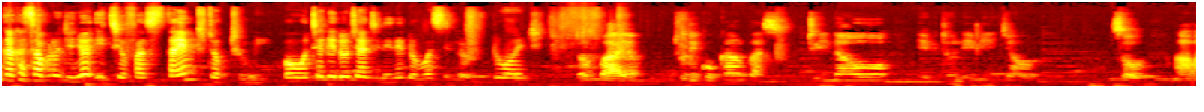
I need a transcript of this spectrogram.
Nkakasa bulungi nnyo it's your first time to talk to me. Otegedde otya nti nina eddoboozi ddungi? tofaayo tuli ku kampasi tulinawo ebitone ebyenjawulo so uh,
